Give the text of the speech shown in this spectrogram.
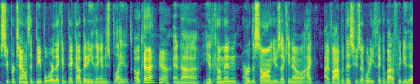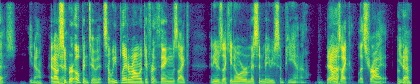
super talented people where they could pick up anything and just play it. Okay, yeah. And uh, he had come in, heard the song. He was like, you know, I I vibe with this. He was like, what do you think about if we do this? You know, and I was Yeah. super open to it. So we played around with different things, like, and he was like, you know, what we're missing maybe some piano. And Yeah. I was like, let's try it. You Okay. know,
